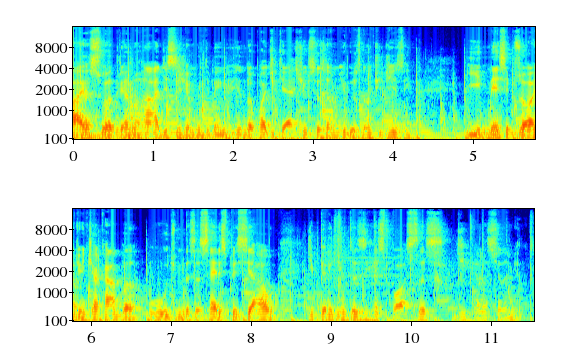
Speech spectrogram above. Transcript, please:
Olá, eu sou Adriano Hadi seja muito bem-vindo ao podcast que seus amigos não te dizem. E nesse episódio a gente acaba o último dessa série especial de perguntas e respostas de relacionamento.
